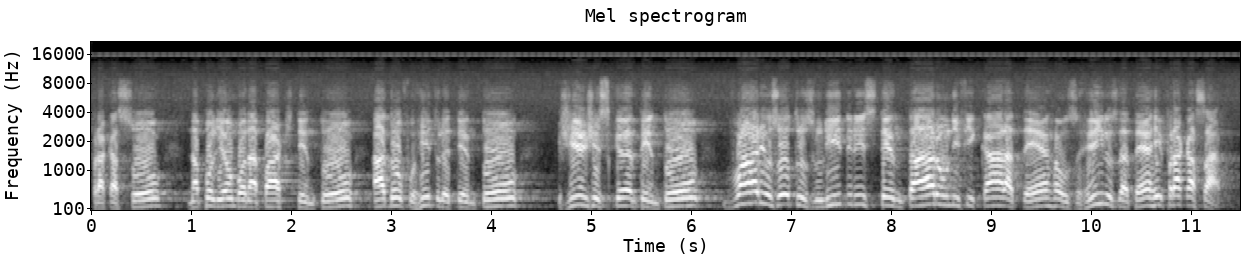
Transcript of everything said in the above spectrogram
fracassou. Napoleão Bonaparte tentou, Adolfo Hitler tentou, Gengis Khan tentou, vários outros líderes tentaram unificar a terra, os reinos da terra e fracassaram.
